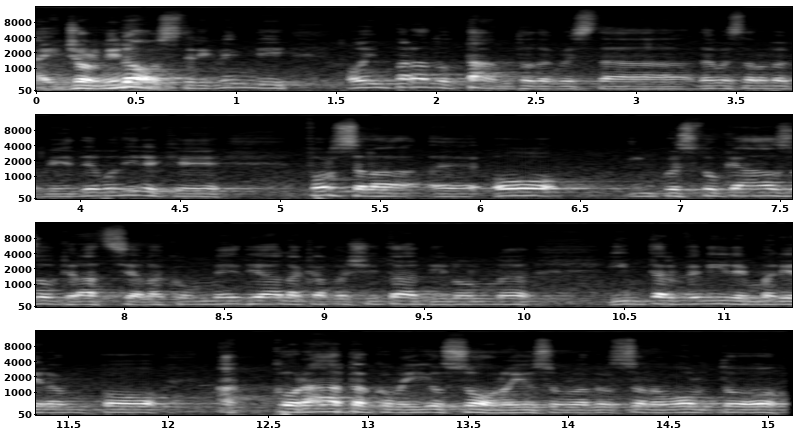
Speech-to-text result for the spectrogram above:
ai giorni nostri, quindi ho imparato tanto da questa, da questa roba qui e devo dire che forse la, eh, ho in questo caso, grazie alla commedia, la capacità di non intervenire in maniera un po' accorata come io sono. Io sono una persona molto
